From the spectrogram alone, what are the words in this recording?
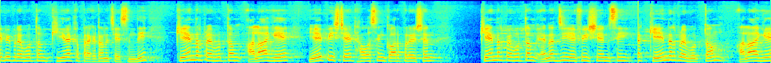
ఏపీ ప్రభుత్వం కీలక ప్రకటన చేసింది. కేంద్ర ప్రభుత్వం అలాగే ఏపీ స్టేట్ హౌసింగ్ కార్పొరేషన్ కేంద్ర ప్రభుత్వం ఎనర్జీ ఎఫిషియన్సీ కేంద్ర ప్రభుత్వం అలాగే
